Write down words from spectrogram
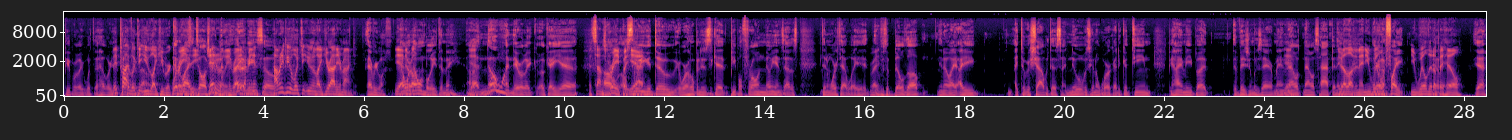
people were like, "What the hell are They you?" They probably looked at you like you were What am I crazy. talking Genuinely, about? right? You know I mean, so how many people looked at you and like you're out of your mind? everyone. Yeah, no one, were no one believed in me. Yeah. Uh, no one. They were like, "Okay, yeah, That sounds I'll- great, I'll but see yeah. what you could do." We're hoping just to get people throwing millions at us. Didn't work that way. It, Right. it was a build up. You know, I, I I took a shot with this. I knew it was going to work. I had a good team behind me, but the vision was there, man. Yeah. Now, now it's happening. Dude, I love it, man. You They're fight. You willed it up a hill. Yeah,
